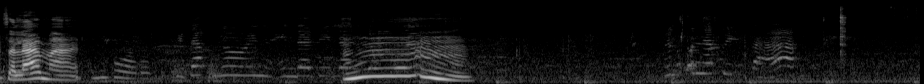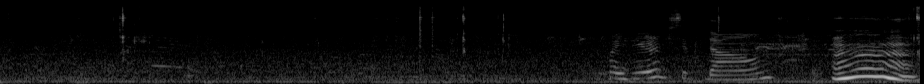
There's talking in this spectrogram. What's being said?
Salamat. Mmm. My dear, sit down. Mmm.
